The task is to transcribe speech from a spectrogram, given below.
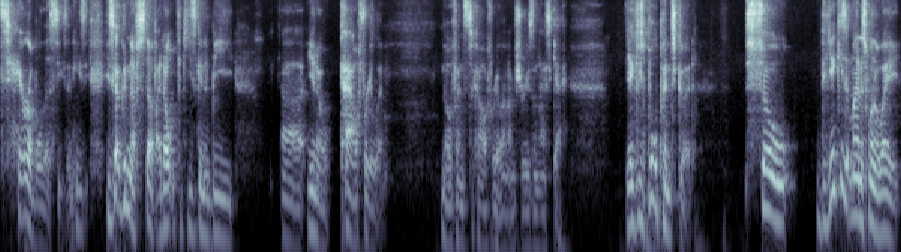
terrible this season. He's he's got good enough stuff. I don't think he's going to be, uh, you know, Kyle Freeland. No offense to Kyle Freeland. I'm sure he's a nice guy. The Yankees bullpen's good. So the Yankees at minus 108,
